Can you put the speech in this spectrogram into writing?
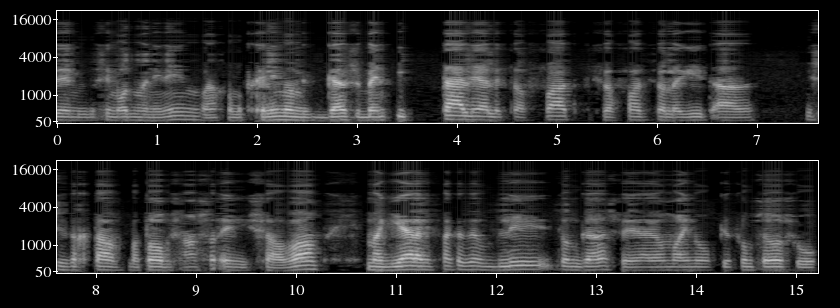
מפגשים מאוד מעניינים, ואנחנו מתחילים במפגש בין איטליה לצרפת. צרפת אפשר להגיד על מי שזכתה בתואר בשנה שעברה, מגיעה למשחק הזה בלי צונגה, שהיום ראינו פרסום שלו שהוא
